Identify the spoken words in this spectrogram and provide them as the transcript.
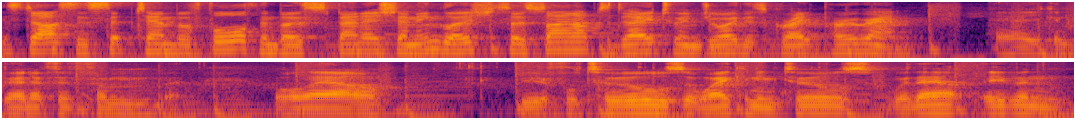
It starts this September 4th in both Spanish and English, so sign up today to enjoy this great program. Yeah, you can benefit from all our beautiful tools, awakening tools, without even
